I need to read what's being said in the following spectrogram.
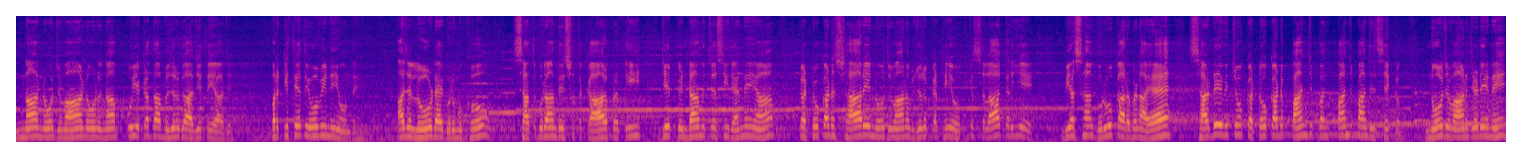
ਨਾ ਨੌਜਵਾਨ ਹੋਣ, ਨਾ ਕੋਈ ਇੱਕ ਅੱਧਾ ਬਜ਼ੁਰਗ ਆ ਜੇ ਤੇ ਆ ਜੇ, ਪਰ ਕਿਤੇ ਤੇ ਉਹ ਵੀ ਨਹੀਂ ਆਉਂਦੇ। ਅੱਜ ਲੋੜ ਹੈ ਗੁਰਮੁਖੋ, ਸਤਿਗੁਰਾਂ ਦੇ ਸਤਕਾਰ ਪ੍ਰਤੀ ਜੇ ਪਿੰਡਾਂ ਵਿੱਚ ਅਸੀਂ ਰਹਨੇ ਆ ਘੱਟੋ ਘੱਟ ਸਾਰੇ ਨੌਜਵਾਨ ਬਜ਼ੁਰਗ ਇਕੱਠੇ ਹੋ ਕੇ ਸਲਾਹ ਕਰੀਏ ਵੀ ਅਸਾਂ ਗੁਰੂ ਘਰ ਬਣਾਇਆ ਸਾਡੇ ਵਿੱਚੋਂ ਘੱਟੋ ਘੱਟ ਪੰਜ ਪੰਜ- ਪੰਜ ਪੰਜ ਸਿੱਖ ਨੌਜਵਾਨ ਜਿਹੜੇ ਨੇ,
